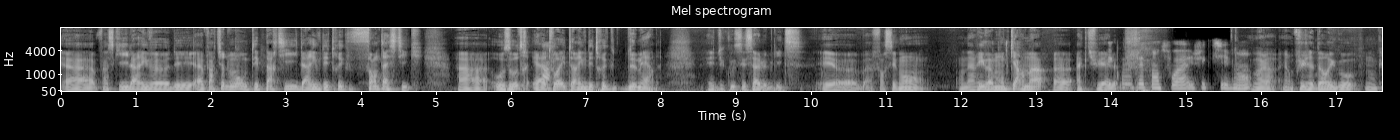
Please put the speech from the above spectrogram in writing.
Euh, parce qu'il arrive des... à partir du moment où t'es parti, il arrive des trucs fantastiques aux autres et à Ah. toi il t'arrive des trucs de merde. Et du coup c'est ça le blitz. Et bah, forcément on arrive à mon karma euh, C'est actuel. complètement toi, effectivement. Voilà. Et en plus j'adore Hugo, donc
